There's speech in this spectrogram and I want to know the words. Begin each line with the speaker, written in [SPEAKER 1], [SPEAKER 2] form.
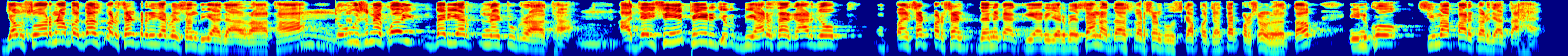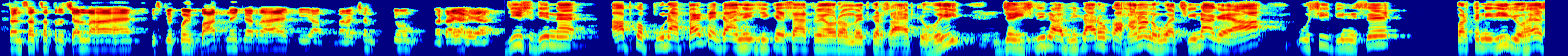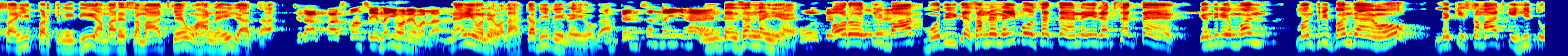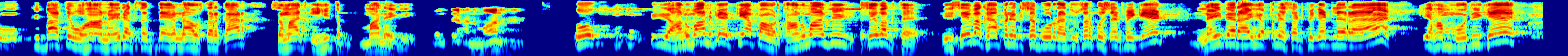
[SPEAKER 1] जब सवर्णों को 10 परसेंट रिजर्वेशन दिया जा रहा था
[SPEAKER 2] हम्म।
[SPEAKER 1] तो उसमें कोई बैरियर नहीं टूट रहा था
[SPEAKER 2] हम्म।
[SPEAKER 1] आज जैसे ही फिर जो बिहार सरकार जो पैंसठ परसेंट देने का किया रिजर्वेशन और दस परसेंट उसका पचहत्तर परसेंट हो तब इनको सीमा पार कर जाता है
[SPEAKER 2] संसद सत्र चल रहा है इस पे कोई बात नहीं कर रहा है कि आप आरक्षण क्यों घटाया गया
[SPEAKER 1] जिस दिन आपको पूना पैक्ट गांधी जी के साथ में और अंबेडकर साहब की हुई जिस दिन अधिकारों का हनन हुआ छीना गया उसी दिन से प्रतिनिधि जो है सही प्रतिनिधि हमारे समाज के वहाँ नहीं जाता। है
[SPEAKER 2] चिराग पासवान से ये नहीं होने वाला है।
[SPEAKER 1] नहीं होने वाला है कभी भी नहीं होगा।
[SPEAKER 2] इंटेंशन नहीं है।
[SPEAKER 1] इंटेंशन नहीं है। और
[SPEAKER 2] तो
[SPEAKER 1] उतनी बात मोदी के सामने नहीं बोल सकते हैं नहीं रख सकते हैं। केंद्रीय मन मंत्री बन जाए वो लेकिन समाज के हित की बातें वहाँ नहीं रख सकते हैं ना सरकार समाज के हित मानेगी।
[SPEAKER 2] बोलते हनुमान है।
[SPEAKER 1] तो हनुमान के क्या पावर था? हनुमान जी सेवक थे। ये सेवक है अपने से बोल रहे हैं? दूसर कोई सर्टिफिकेट नहीं दे रहा है ये अपने सर्टिफिकेट ले रहे हैं कि हम मोदी के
